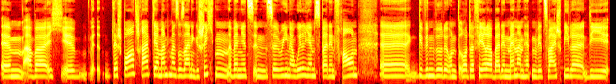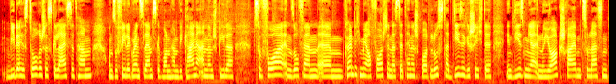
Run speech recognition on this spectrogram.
Ähm, aber ich, äh, der Sport schreibt ja manchmal so seine Geschichten, wenn jetzt in Serena Williams bei den Frauen äh, gewinnen würde und Roger Federer Federer, bei den Männern hätten wir zwei Spieler, die wieder Historisches geleistet haben und so viele Grand Slams gewonnen haben wie keine anderen Spieler zuvor. Insofern ähm, könnte ich mir auch vorstellen, dass der Tennissport Lust hat, diese Geschichte in diesem Jahr in New York schreiben zu lassen.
